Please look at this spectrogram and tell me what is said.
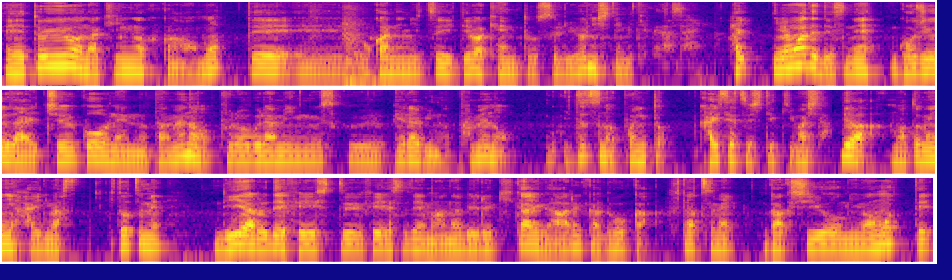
えー、というような金額感を持って、えー、お金については検討するようにしてみてください。はい。今までですね、50代中高年のためのプログラミングスクール選びのための5つのポイント、解説してきました。では、まとめに入ります。1つ目、リアルで face to face で学べる機会があるかどうか。2つ目、学習を見守って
